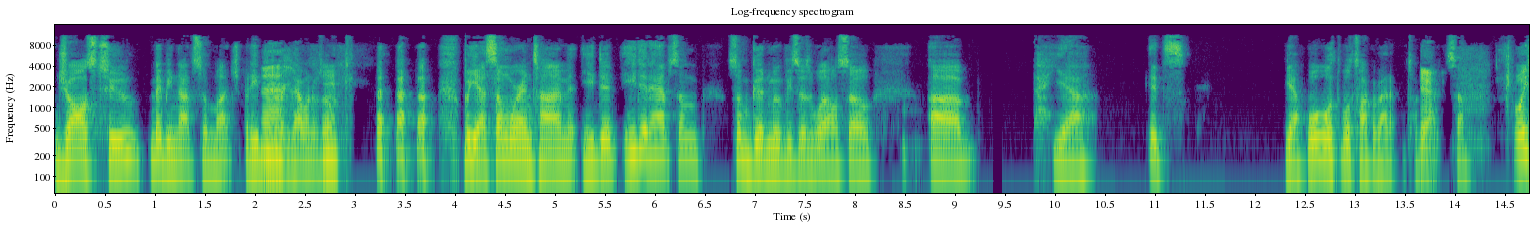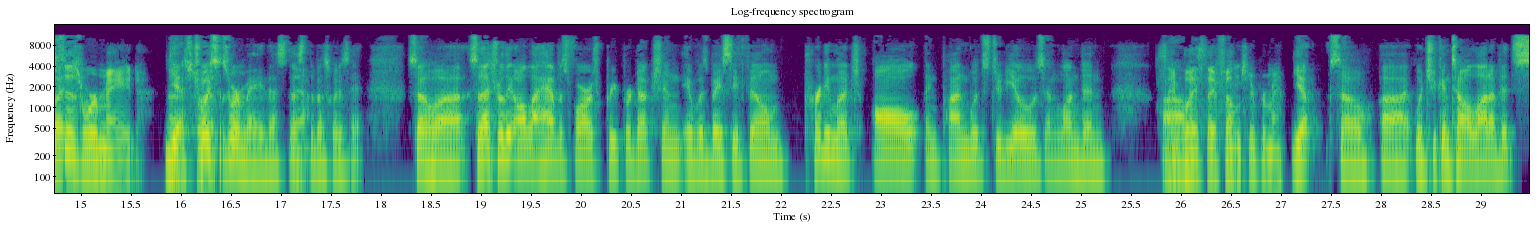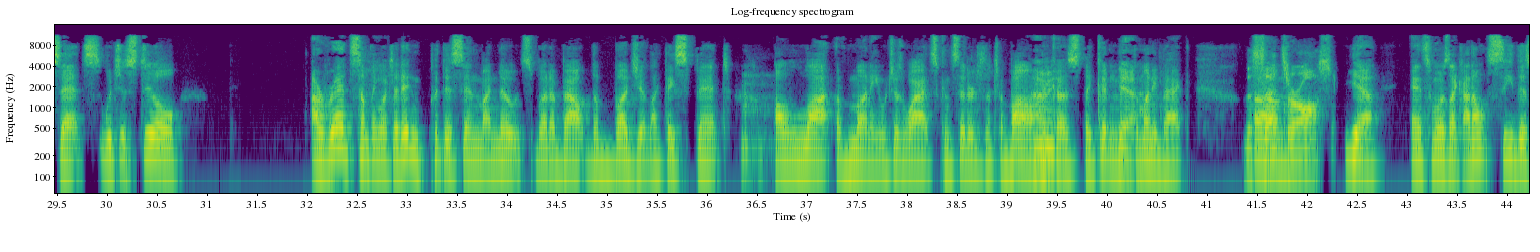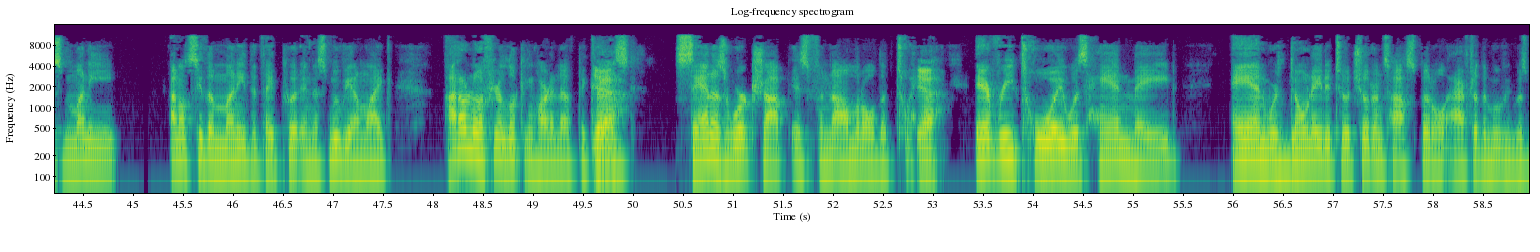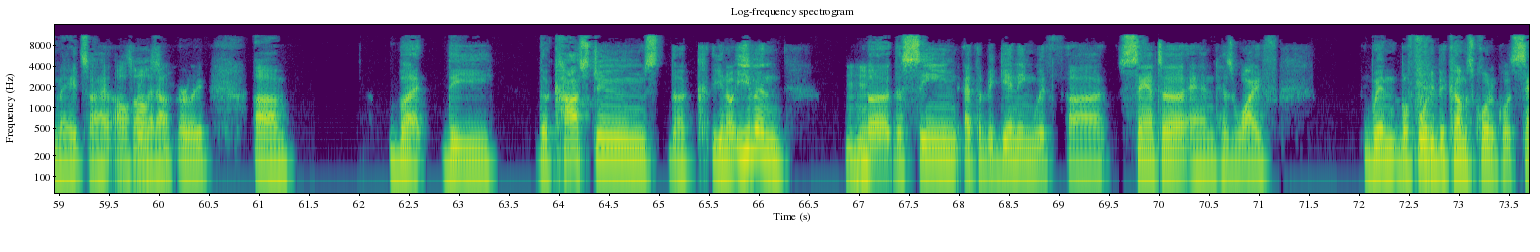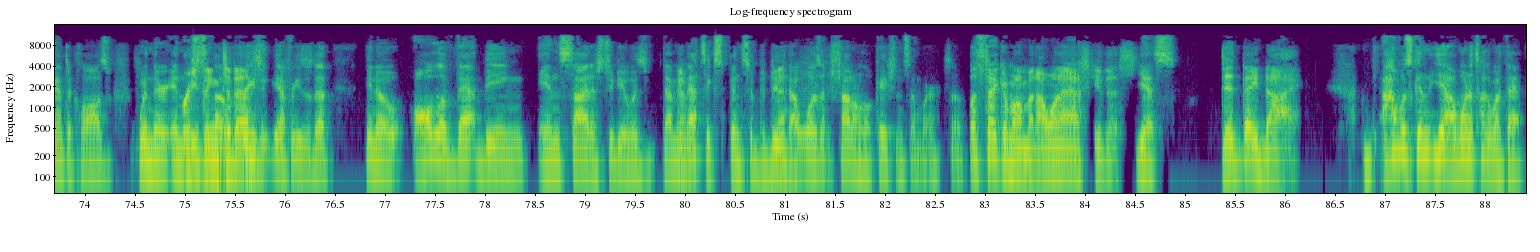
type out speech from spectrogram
Jaws 2, maybe not so much, but he did Eh. direct that one as well. but yeah, somewhere in time he did he did have some some good movies as well. So uh yeah, it's yeah, we'll we'll, we'll talk about it. We'll talk Yeah. about it. So Choices were made. yes, That's what- choices were made. That's that's Yeah. the best way to say it. So uh so that's really all I have as far as pre-production. It was basically filmed pretty much all in Pinewood Studios in London. Same Um, place they filmed Superman. Yep. So, uh, which you can tell a lot of its sets, which is still, I read something which I didn't put this in my notes, but about the budget. Like they spent a lot of money, which is why it's considered such a bomb I mean, because they couldn't make yeah. the money back. The sets um, are awesome. Yeah. And someone was like, I don't see this money. I don't see the money that they put in this movie. And I'm like, I don't know if you're looking hard enough because Santa's workshop is phenomenal. The toy, Yeah. every toy was handmade and was donated to a children's hospital after the movie was made. So I, I'll That's throw that out early. Um, but the the costumes, the you know even Mhm. the the scene at the beginning with uh, Santa and his wife, when before he becomes quote unquote Santa Claus when they're in Freezing the to death. freezing, yeah, freezes to death. You know, all of that being inside a studio is, I mean, Yeah. that's expensive to do. Yeah. That wasn't shot on location somewhere. So Let's take a moment. I want to ask you this. yes, Did they die? I was gonna, yeah, I want to talk about that.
